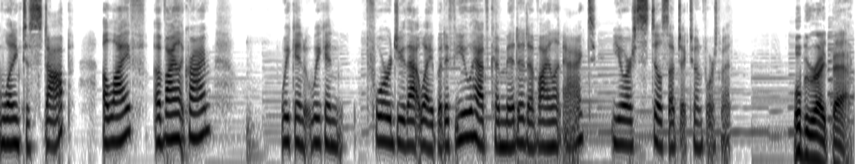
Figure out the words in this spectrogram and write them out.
wanting to stop a life of violent crime, we can we can forward you that way. But if you have committed a violent act, you are still subject to enforcement. We'll be right back.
